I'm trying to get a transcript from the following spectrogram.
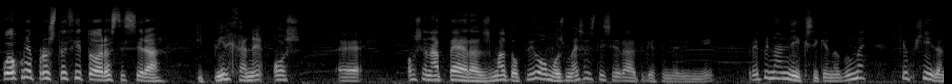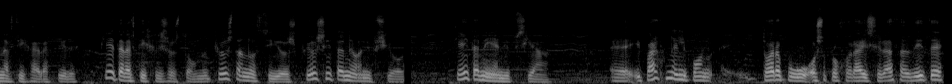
Που έχουν προσθεθεί τώρα στη σειρά. Υπήρχαν ως, ε, ως ένα πέρασμα το οποίο όμως μέσα στη σειρά την καθημερινή πρέπει να ανοίξει και να δούμε και ποιοι ήταν αυτοί οι χαρακτήρες. Ποια ήταν αυτή η Χρυσοστόμη, ποιος ήταν ο θείος, ποιος ήταν ο ανιψιός, ποια ήταν η ανιψιά. Ε, υπάρχουν λοιπόν, τώρα που όσο προχωράει η σειρά θα δείτε,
